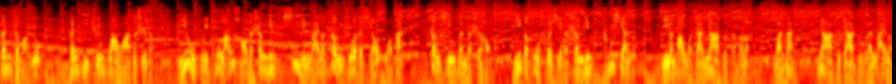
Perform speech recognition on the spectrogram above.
跟着往右，跟一群瓜娃子似的。一路鬼哭狼嚎的声音吸引来了更多的小伙伴。正兴奋的时候，一个不和谐的声音出现了：“你们把我家鸭子怎么了？完蛋！鸭子家主人来了，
